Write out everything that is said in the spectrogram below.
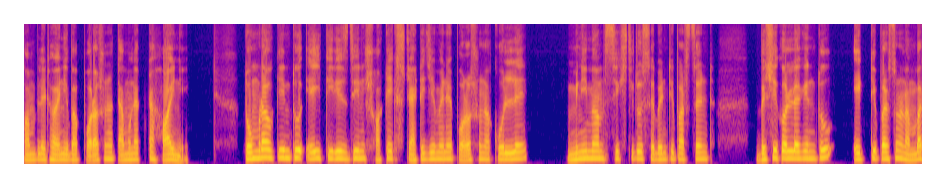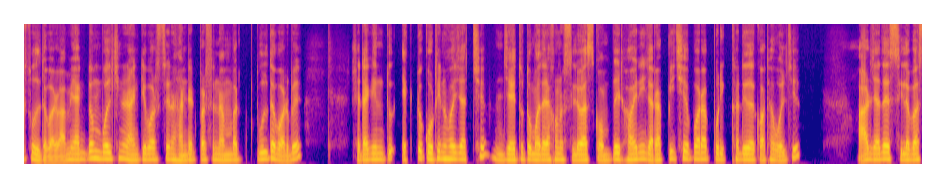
কমপ্লিট হয়নি বা পড়াশোনা তেমন একটা হয়নি, তোমরাও কিন্তু এই তিরিশ দিন সঠিক স্ট্র্যাটেজি মেনে পড়াশোনা করলে minimum sixty to seventy percent বেশি করলে কিন্তু এইট্টি পার্সেন্ট নাম্বার তুলতে পারবে। আমি একদম বলছি না ninety percent hundred percent number তুলতে পারবে সেটা কিন্তু একটু কঠিন হয়ে যাচ্ছে। যেহেতু তোমাদের এখনও সিলেবাস কমপ্লিট হয়নি, যারা পিছিয়ে পড়া পরীক্ষার্থীদের কথা বলছি, আর যাদের সিলেবাস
